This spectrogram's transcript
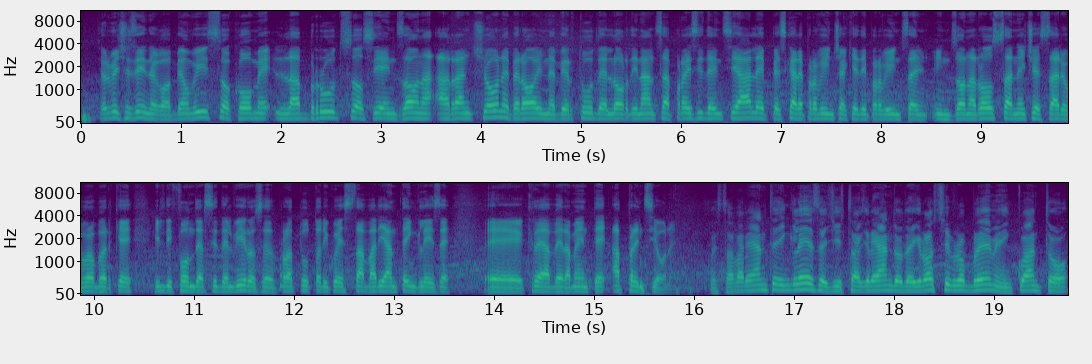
Signor Vice Sindaco, abbiamo visto come l'Abruzzo sia in zona arancione, però in virtù dell'ordinanza presidenziale Pescare Provincia chiede provincia in zona rossa, necessario proprio perché il diffondersi del virus, soprattutto di questa variante inglese, eh, crea veramente apprensione. Questa variante inglese ci sta creando dei grossi problemi in quanto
